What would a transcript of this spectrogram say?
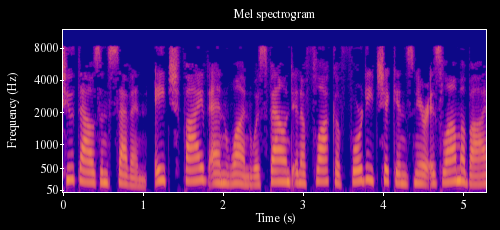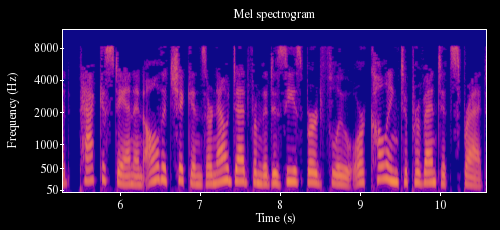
2007, H5N1 was found in a flock of 40 chickens near Islamabad, Pakistan and all the chickens are now dead from the disease bird flu or culling to prevent its spread.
